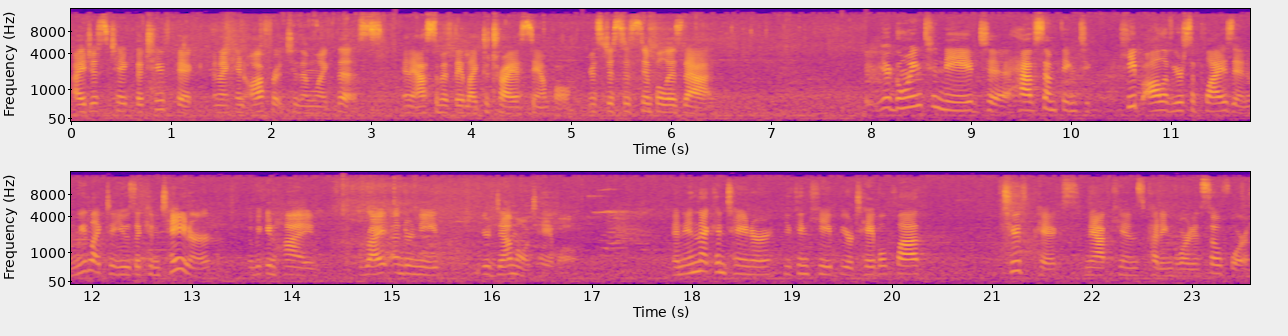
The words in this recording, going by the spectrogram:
I just take the toothpick and I can offer it to them like this and ask them if they'd like to try a sample. It's just as simple as that. You're going to need to have something to keep all of your supplies in, and we like to use a container that we can hide right underneath your demo table. And in that container, you can keep your tablecloth, toothpicks, napkins, cutting board, and so forth.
